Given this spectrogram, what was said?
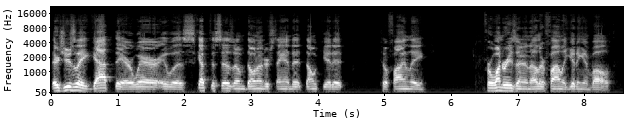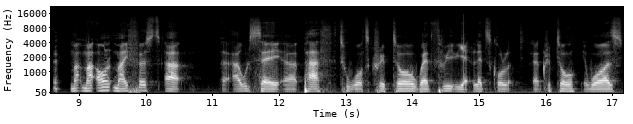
there's usually a gap there where it was skepticism, don't understand it, don't get it, till finally, for one reason or another, finally getting involved. my my, own, my first, uh, uh, I would say, uh, path towards crypto, Web three, yeah, let's call it uh, crypto. It was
